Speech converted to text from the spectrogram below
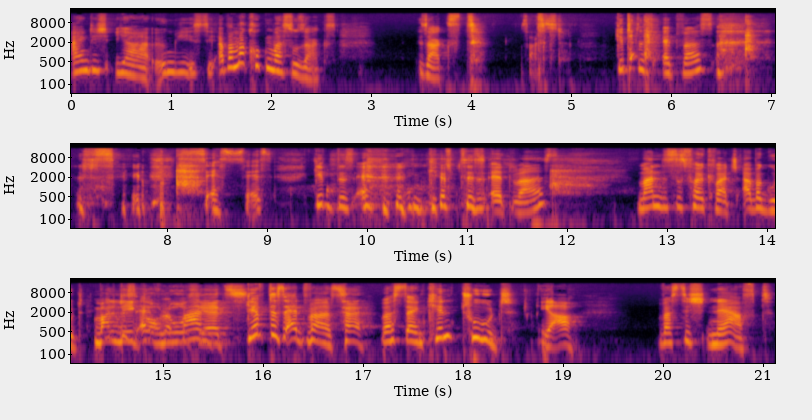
eigentlich, ja, irgendwie ist die. Aber mal gucken, was du sagst. Sagst. Sagst. Gibt es etwas? es, es, gibt, es, gibt es etwas? Mann, das ist voll Quatsch, aber gut. Mann, leg doch los Mann, jetzt. Gibt es etwas, Hä? was dein Kind tut, Ja. was dich nervt?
